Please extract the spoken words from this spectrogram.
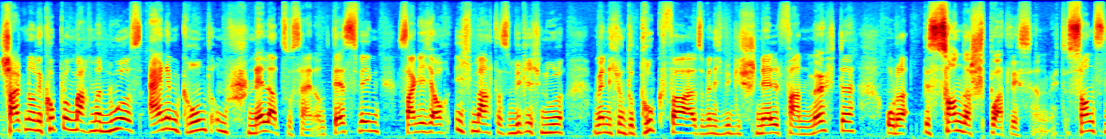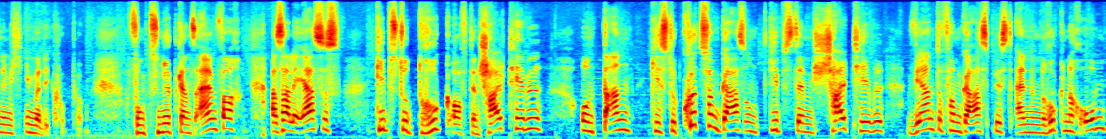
Schalten ohne Kupplung machen wir nur aus einem Grund, um schneller zu sein. Und deswegen sage ich auch, ich mache das wirklich nur, wenn ich unter Druck fahre, also wenn ich wirklich schnell fahren möchte oder besonders sportlich sein möchte. Sonst nehme ich immer die Kupplung. Funktioniert ganz einfach. Als allererstes gibst du Druck auf den Schalthebel und dann gehst du kurz vom Gas und gibst dem Schalthebel, während du vom Gas bist, einen Ruck nach oben,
